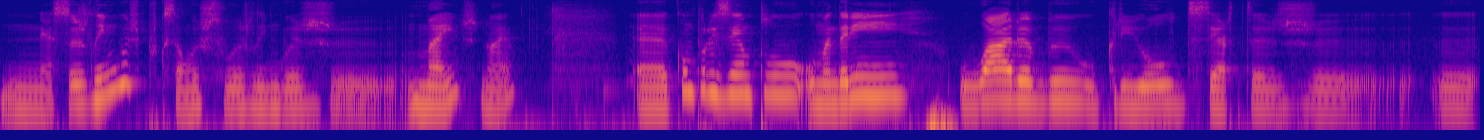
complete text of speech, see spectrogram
nessas línguas, porque são as suas línguas uh, mães, não é? Uh, como, por exemplo, o mandarim, o árabe, o crioulo de certas uh,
